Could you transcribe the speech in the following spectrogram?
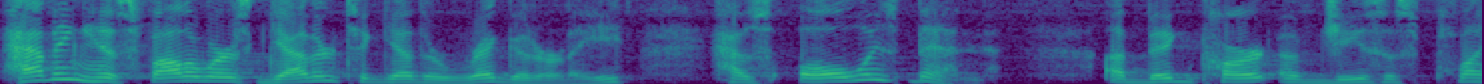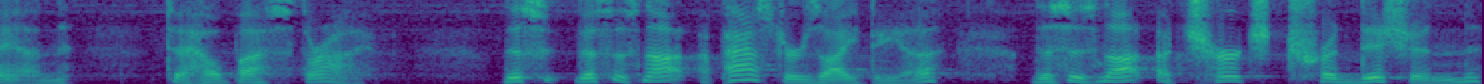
Having his followers gather together regularly has always been a big part of Jesus' plan to help us thrive. This, this is not a pastor's idea. This is not a church tradition.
